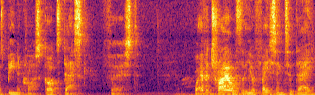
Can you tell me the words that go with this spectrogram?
has been across God's desk first. Whatever trials that you're facing today,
